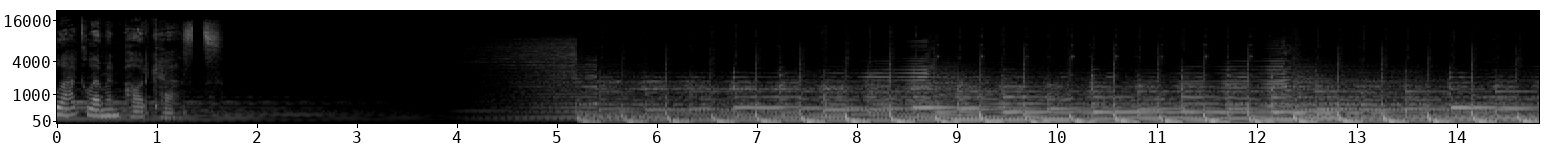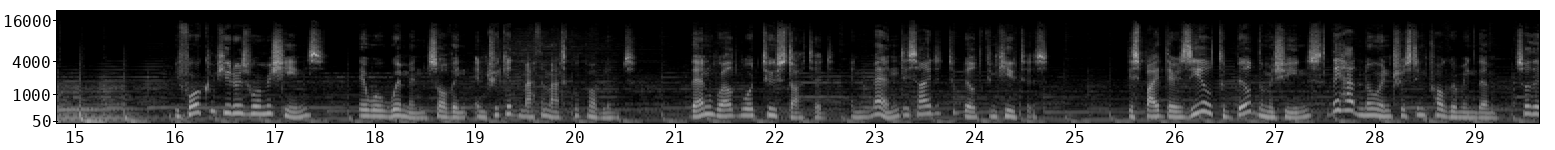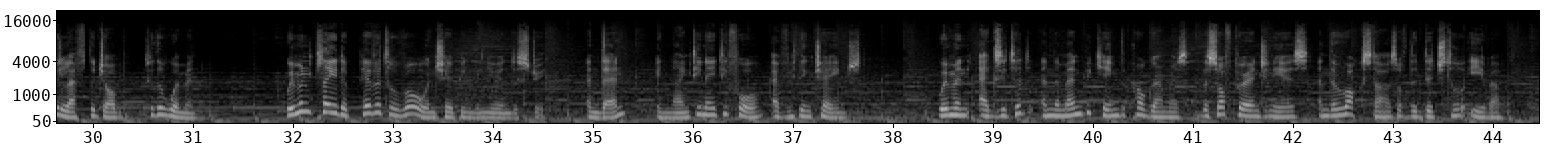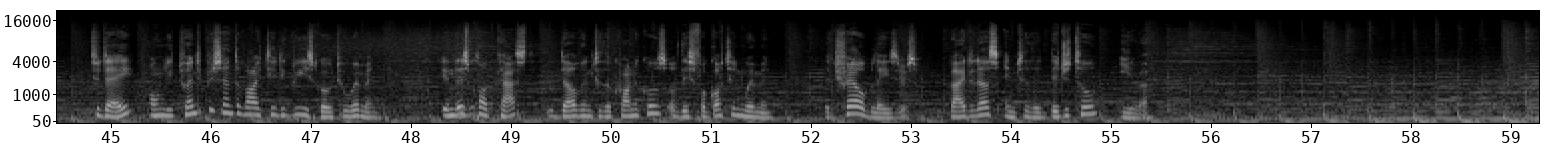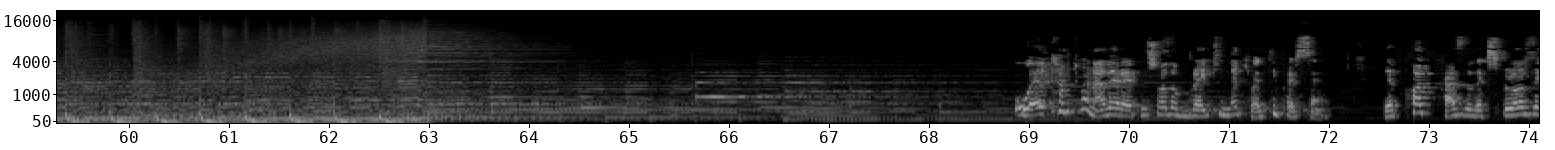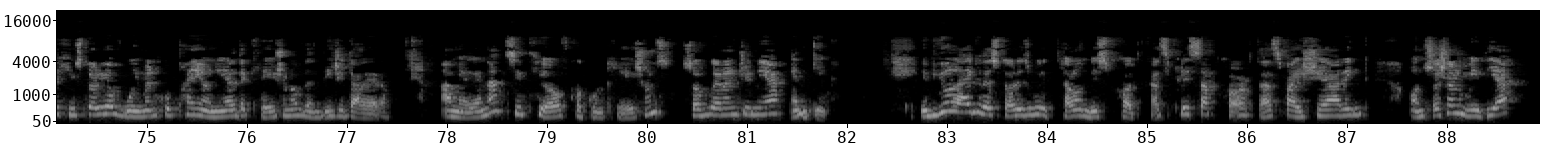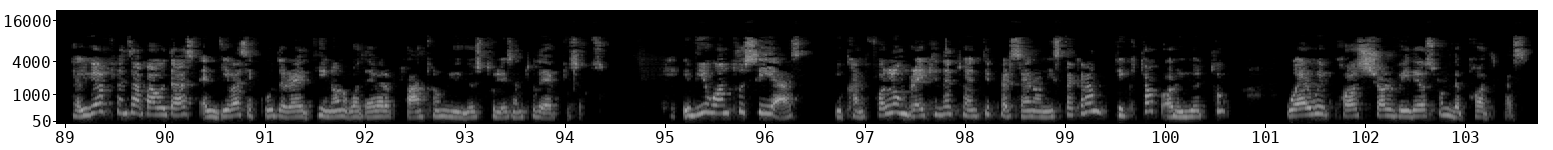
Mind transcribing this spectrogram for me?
Black Lemon Podcasts. Before computers were machines, they were women solving intricate mathematical problems. Then World War II started, and men decided to build computers. Despite their zeal to build the machines, they had no interest in programming them, so they left the job to the women. Women played a pivotal role in shaping the new industry, and then, in 1984, everything changed. Women exited, and the men became the programmers, the software engineers, and the rock stars of the digital era. Today, only 20% of IT degrees go to women. In this podcast, we delve into the chronicles of these forgotten women, the trailblazers guided us into the digital era. Welcome to another episode of Breaking the 20%, the podcast that explores the history of women who pioneered the creation of the digital era. I'm Elena, CTO of Cocoon Creations, software engineer and geek. If you like the stories we tell on this podcast, please support us by sharing on social media, tell your friends about us, and give us a good rating on whatever platform you use to listen to the episodes. If you want to see us, you can follow Breaking the 20% on Instagram, TikTok, or YouTube, where we post short videos from the podcast.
